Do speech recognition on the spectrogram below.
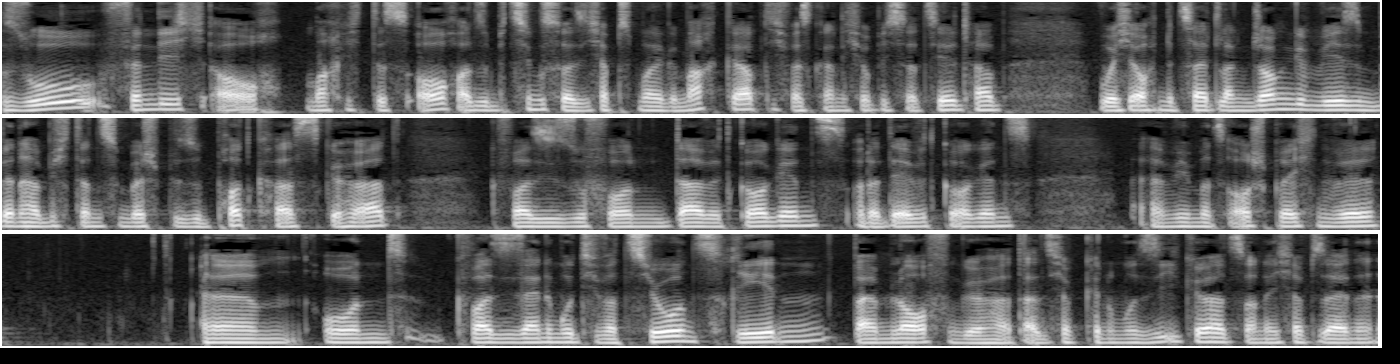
so finde ich auch, mache ich das auch, also beziehungsweise ich habe es mal gemacht gehabt, ich weiß gar nicht, ob ich es erzählt habe, wo ich auch eine Zeit lang John gewesen bin, habe ich dann zum Beispiel so Podcasts gehört, quasi so von David Goggins oder David Goggins, äh, wie man es aussprechen will ähm, und quasi seine Motivationsreden beim Laufen gehört. Also ich habe keine Musik gehört, sondern ich habe seine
